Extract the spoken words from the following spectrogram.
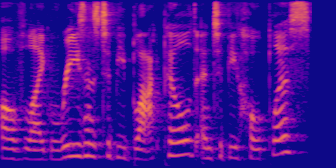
of like reasons to be blackpilled and to be hopeless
